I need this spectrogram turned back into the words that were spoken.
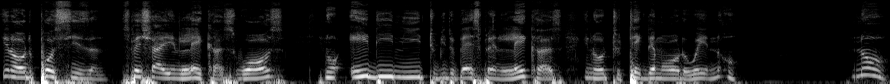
you know, the postseason, especially in Lakers, was you know, AD need to be the best player in Lakers, you know, to take them all the way. No. No.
